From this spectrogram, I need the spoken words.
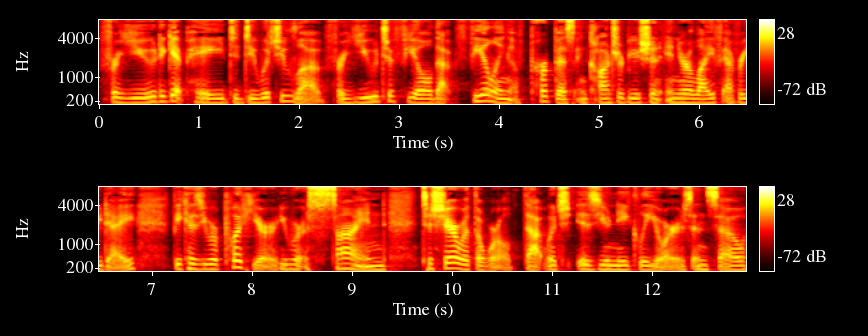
for you to get paid to do what you love, for you to feel that feeling of purpose and contribution in your life every day because you were put here. You were assigned to share with the world that which is uniquely yours. And so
